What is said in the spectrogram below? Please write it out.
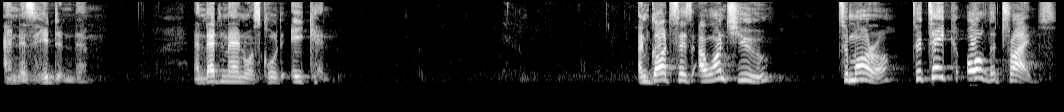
and has hidden them. And that man was called Achan. And God says, I want you tomorrow to take all the tribes.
